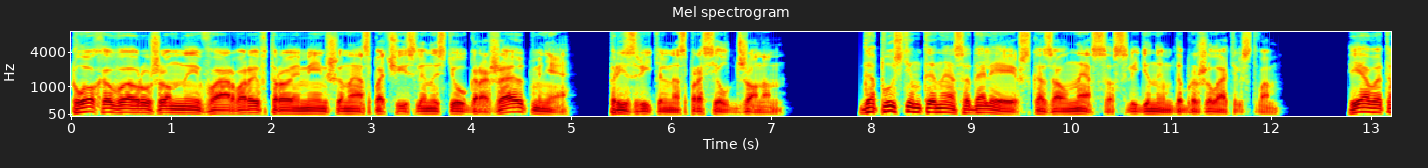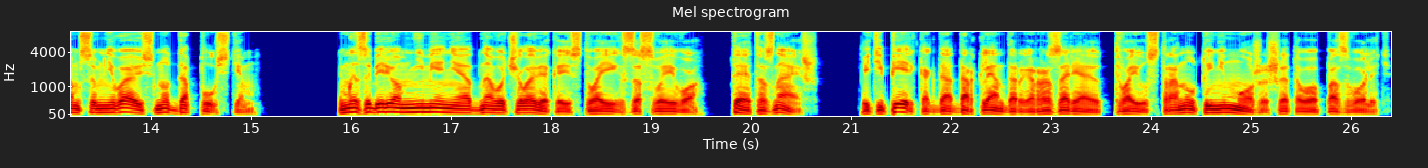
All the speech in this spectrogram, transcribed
Плохо вооруженные варвары втрое меньше нас по численности угрожают мне?» — презрительно спросил Джонан. «Допустим, ты Несса одолеешь», — сказал Несса с ледяным доброжелательством. «Я в этом сомневаюсь, но допустим. Мы заберем не менее одного человека из твоих за своего. Ты это знаешь. И теперь, когда Дарклендеры разоряют твою страну, ты не можешь этого позволить.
